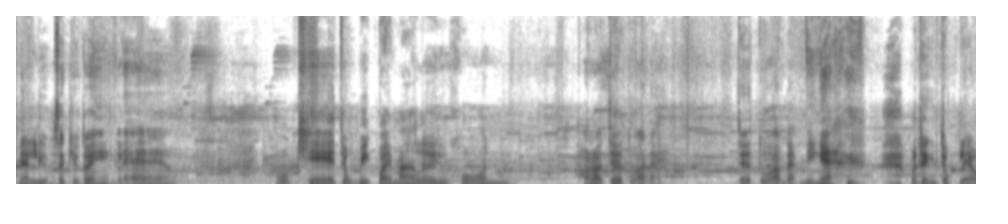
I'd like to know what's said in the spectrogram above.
เนี่ย ลืมสกิลตัวเองอีกแล้ว โอเคจบวิกไวมากเลยทุกคนเพราะเราเจอตัวอะไร เจอตัวแบบนี้ไง มาถึงจบแล้ว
